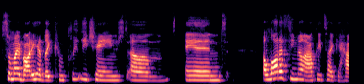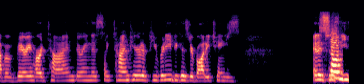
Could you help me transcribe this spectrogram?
So my body had like completely changed. Um, and a lot of female athletes like have a very hard time during this like time period of puberty because your body changes and it's so just you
